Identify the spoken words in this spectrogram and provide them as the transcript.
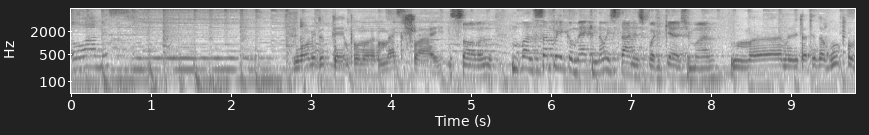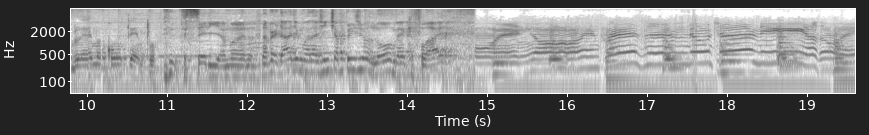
Oh, I miss you. O homem do tempo, mano. McFly. Só, mano. Mano, sabe por que, que o Mac não está nesse podcast, mano? Mano, ele tá tendo algum problema com o tempo. Seria, mano. Na verdade, mano, a gente aprisionou o McFly. When you're in prison, don't turn the other way.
